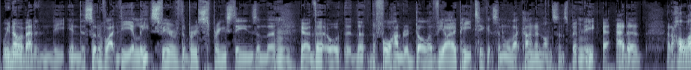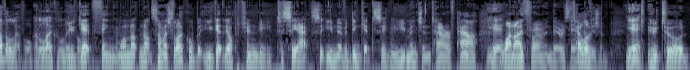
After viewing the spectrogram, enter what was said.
we know about it in the in the sort of like the elite sphere of the Bruce Springsteens and the mm. you know the or the, the four hundred dollar VIP tickets and all that kind of nonsense. But mm. at a at a whole other level, at a local level, you get things. Well, not not so much local, but you get the opportunity to see acts that you never did get to see. Now you mentioned Tower of Power. Yeah. One I'd throw in there is Television. Yeah. Who, who toured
